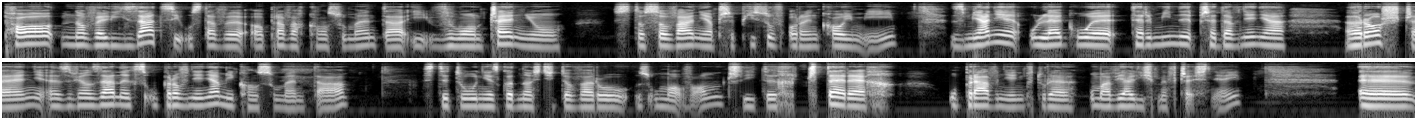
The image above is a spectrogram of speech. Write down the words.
po nowelizacji ustawy o prawach konsumenta i wyłączeniu stosowania przepisów o rękojmi, zmianie uległy terminy przedawnienia roszczeń związanych z uprawnieniami konsumenta z tytułu niezgodności towaru z umową, czyli tych czterech uprawnień, które umawialiśmy wcześniej. E,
